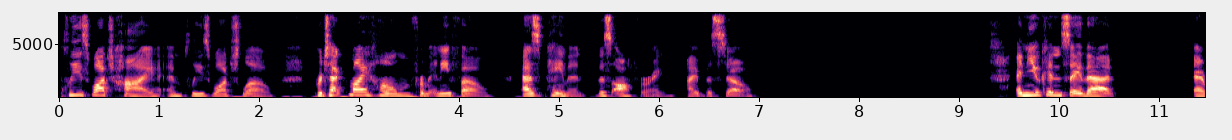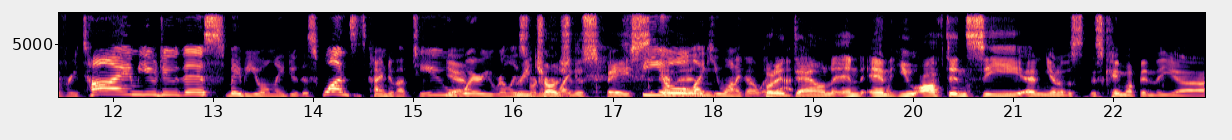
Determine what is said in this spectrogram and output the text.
please watch high and please watch low. Protect my home from any foe as payment this offering i bestow and you can say that every time you do this. Maybe you only do this once. It's kind of up to you Yeah. where you really sort Recharge of like this space. feel like you want to go with put that. it down and and you often see and you know this this came up in the uh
